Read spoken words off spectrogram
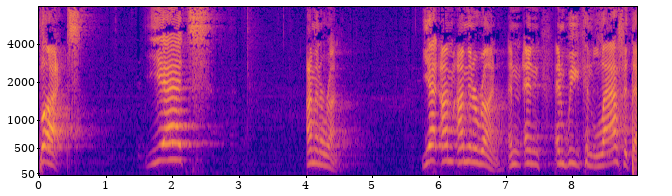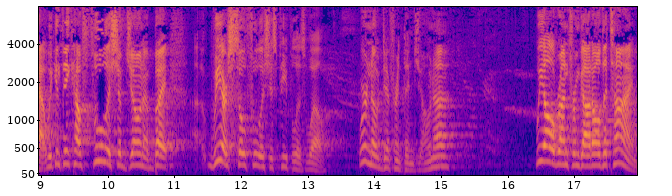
But, yet, I'm going to run. Yet I'm, I'm going to run. And, and, and we can laugh at that. We can think how foolish of Jonah, but we are so foolish as people as well. We're no different than Jonah. We all run from God all the time.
